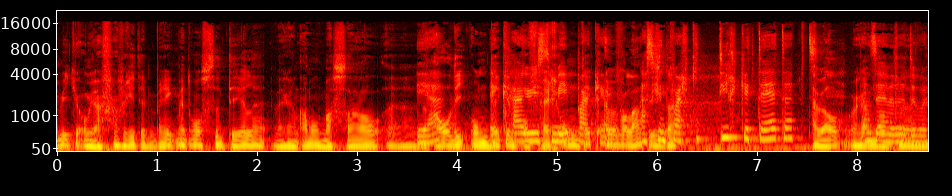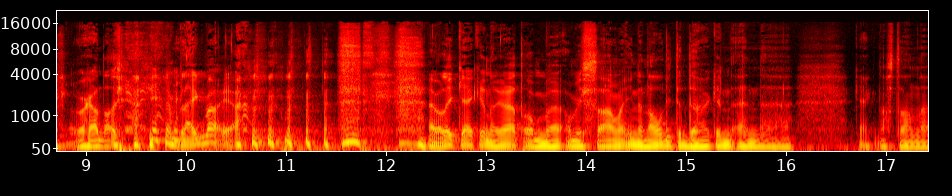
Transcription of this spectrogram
Mieke, om jouw favoriete merk met ons te delen. Wij gaan allemaal massaal de Ja, Aldi ontdekken ik ga of herontdekken. En voilà, Als is je een kwartiertje tijd hebt, En wel, we gaan dan zijn dat, we er eh, door. we gaan dat, ja, blijkbaar, ja. en wel, ik kijk er naar uit om, om eens samen in een Aldi te duiken. En kijk, naast, dan, eh,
